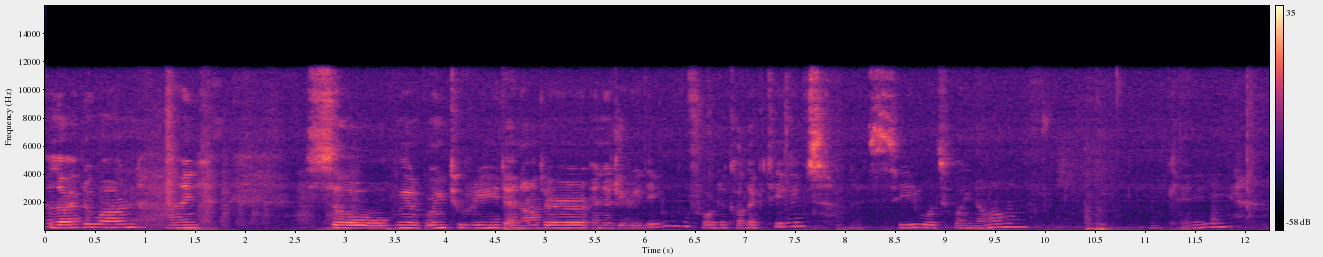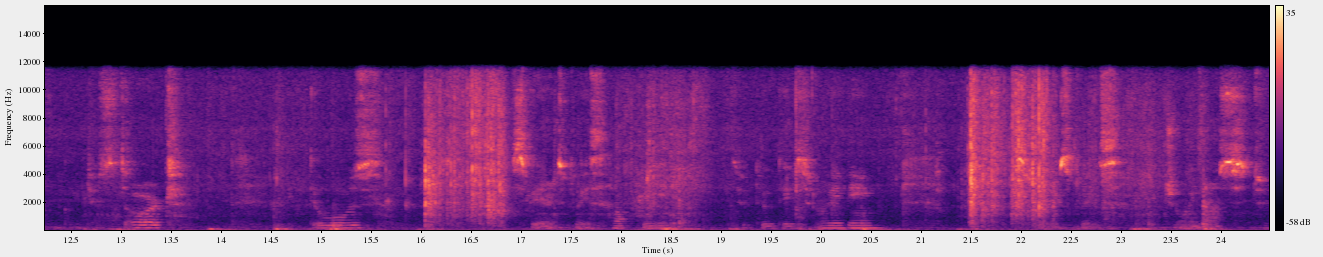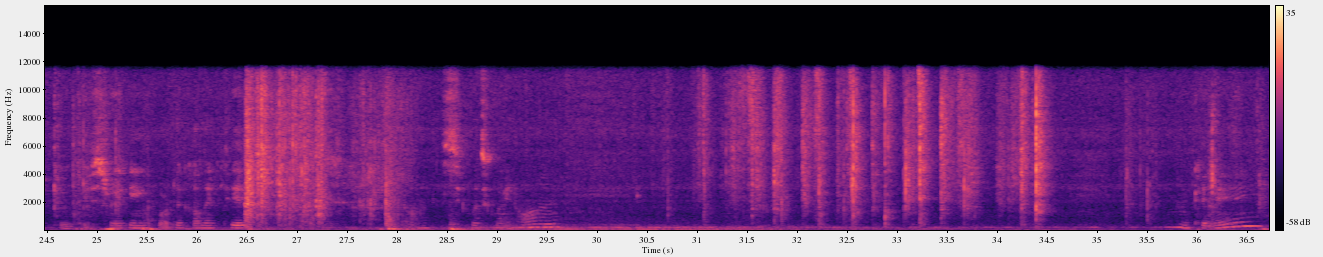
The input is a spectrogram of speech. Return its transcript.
Hello everyone. Hi. So we are going to read another energy reading for the collectives. Let's see what's going on. Okay. I'm going to start. Those spirits, please help me to do this reading. Spirits, please join us to do this reading for the collective. What's going on. Okay.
